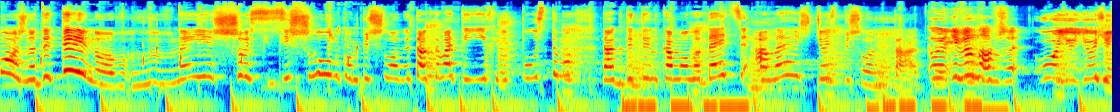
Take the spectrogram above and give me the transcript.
можна, дитино? В, в неї щось зі шлунком пішло не так. Давайте їх відпустимо. Так, дитинка молодець, але щось пішло не так. Ой, і вона вже. Ой-ой-ой,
